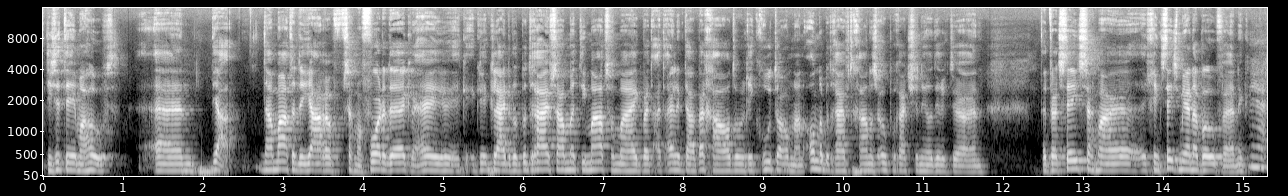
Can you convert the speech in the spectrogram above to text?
die zitten in mijn hoofd. En ja, naarmate de jaren zeg maar, vorderden, ik, hey, ik, ik, ik leidde dat bedrijf samen met die maat van mij. Ik werd uiteindelijk daar weggehaald door een recruiter om naar een ander bedrijf te gaan als operationeel directeur. En het werd steeds, zeg maar, ik ging steeds meer naar boven. En ik, ja.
